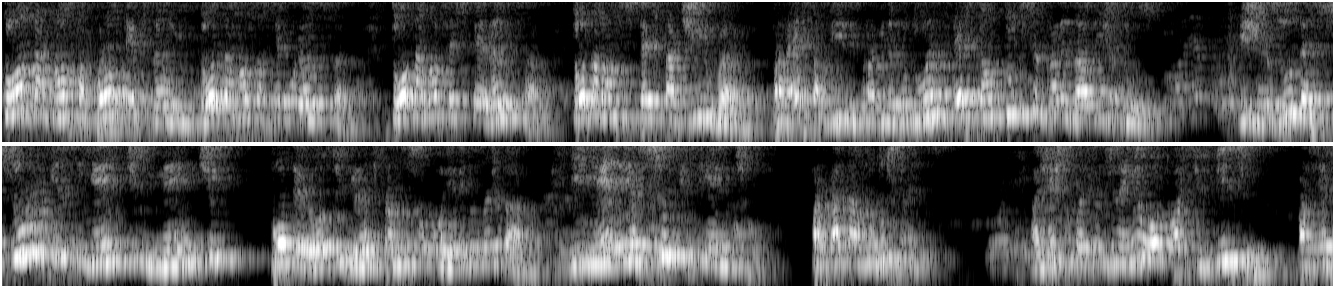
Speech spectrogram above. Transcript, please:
Toda a nossa proteção e toda a nossa segurança, toda a nossa esperança, toda a nossa expectativa para essa vida e para a vida futura estão tudo em Jesus. E Jesus é suficientemente poderoso e grande para nos socorrer e nos ajudar. E Ele é suficiente para cada um dos crentes. A gente não precisa de nenhum outro artifício para ser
